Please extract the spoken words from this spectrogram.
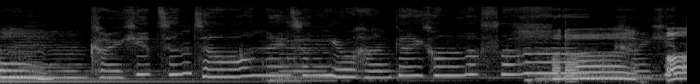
อืม เคยคิดถึงเธอในฉันอยู่ห่างไกลคนละฟ้า ก็ได้เคยคิเอดถึงอ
